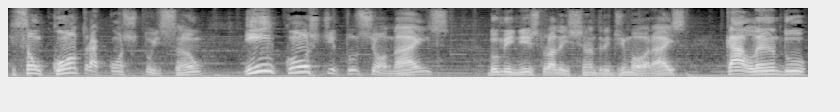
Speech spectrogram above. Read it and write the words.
que são contra a Constituição, inconstitucionais do ministro Alexandre de Moraes, calando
